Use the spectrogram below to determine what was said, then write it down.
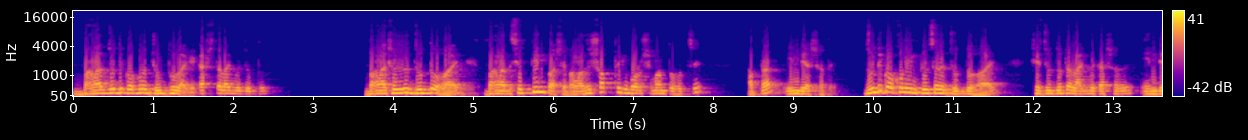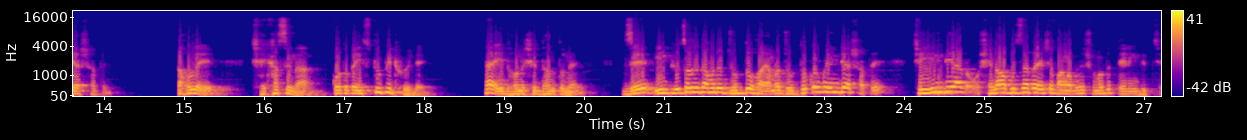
বাংলাদেশ যদি কখনো যুদ্ধ লাগে সাথে লাগবে যুদ্ধ? বাংলাদেশে যদি যুদ্ধ হয়, বাংলাদেশের তিন পাশে, বাংলাদেশের সব থেকে বড় সীমান্ত হচ্ছে আপনার ইন্ডিয়ার সাথে। যদি কখনো ইন ফিউচারে যুদ্ধ হয়, সেই যুদ্ধটা লাগবে কার সাথে? ইন্ডিয়ার সাথে। তাহলে শেখ হাসিনা কতটা স্টুপিড হইলে হ্যাঁ এই ধরনের সিদ্ধান্ত নেয় যে ইন ফিউচার যদি আমাদের যুদ্ধ হয়, আমরা যুদ্ধ করব ইন্ডিয়ার সাথে, সেই ইন্ডিয়ার সেনা অফিসাররা এসে বাংলাদেশের সৈন্যদের ট্রেনিং দিচ্ছে।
